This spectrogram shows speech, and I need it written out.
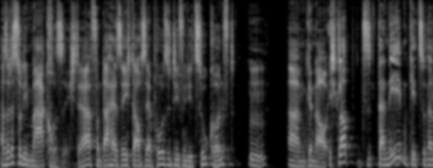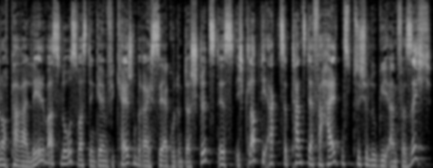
Also das ist so die Makrosicht. Ja? Von daher sehe ich da auch sehr positiv in die Zukunft. Mhm. Ähm, genau. Ich glaube, daneben geht sogar noch parallel was los, was den Gamification-Bereich sehr gut unterstützt, ist, ich glaube, die Akzeptanz der Verhaltenspsychologie an für sich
